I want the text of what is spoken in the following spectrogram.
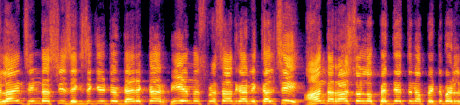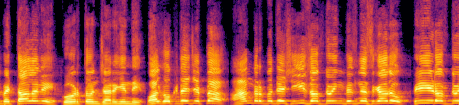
Reliance Industries executive director PMS Prasad గారిని కలిసి ఆంధ్ర రాష్ట్రంలో పెద్ద ఎత్తున పెట్టుబడులు పెట్టాలని కోరుతాం జరిగింది. వాళ్ళకి ఒకటే చెప్పా ఆంధ్రప్రదేశ్ ఈజ్ ఆఫ్ డూయింగ్ బిజినెస్ కాదు స్పీడ్ ఆఫ్ డూయింగ్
